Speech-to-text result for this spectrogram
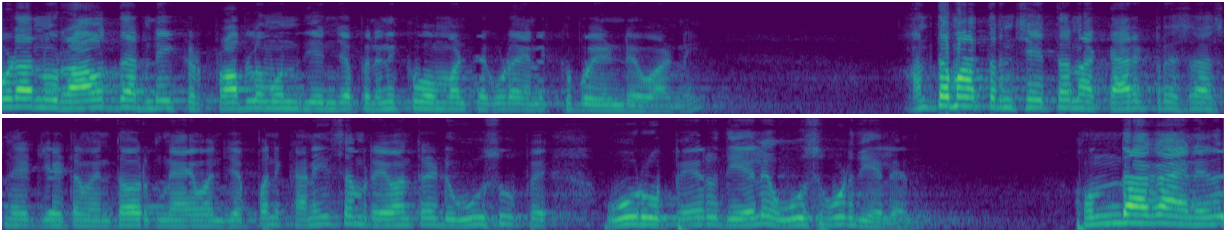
కూడా నువ్వు రావద్దండి ఇక్కడ ప్రాబ్లం ఉంది అని చెప్పి వెనక్కి పోమంటే కూడా వెనక్కి పోయి ఉండేవాడిని. అంత మాత్రం చేత నా క్యారెక్టర్ అసాసినేట్ చేయడం ఎంతవరకు న్యాయం అని చెప్పని కనీసం రేవంత్ రెడ్డి ఊసు ఊరు పేరు తీయలే ఊసు కూడా తీయలేదు హుందాగా ఆయన ఏదో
